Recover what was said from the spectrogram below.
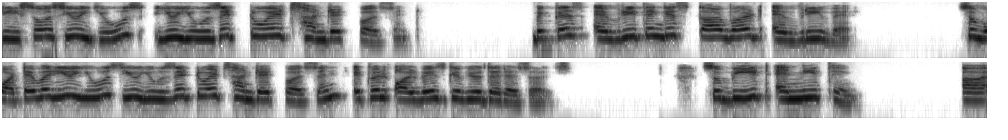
resource you use, you use it to its hundred percent because everything is covered everywhere. So whatever you use, you use it to its hundred percent. It will always give you the results. So be it anything. Uh,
